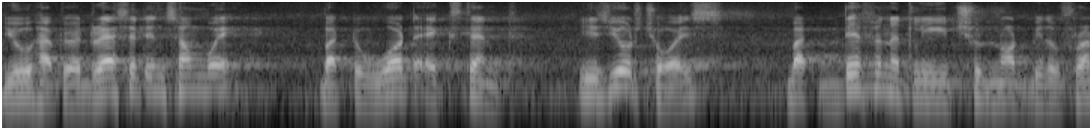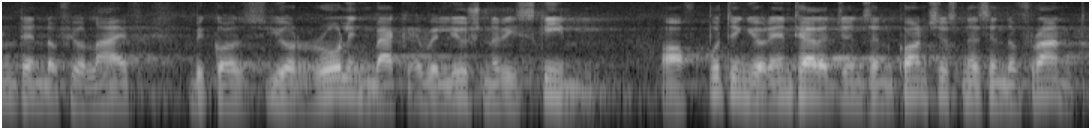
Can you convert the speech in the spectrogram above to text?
You have to address it in some way, but to what extent is your choice, but definitely it should not be the front end of your life because you're rolling back evolutionary scheme of putting your intelligence and consciousness in the front.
